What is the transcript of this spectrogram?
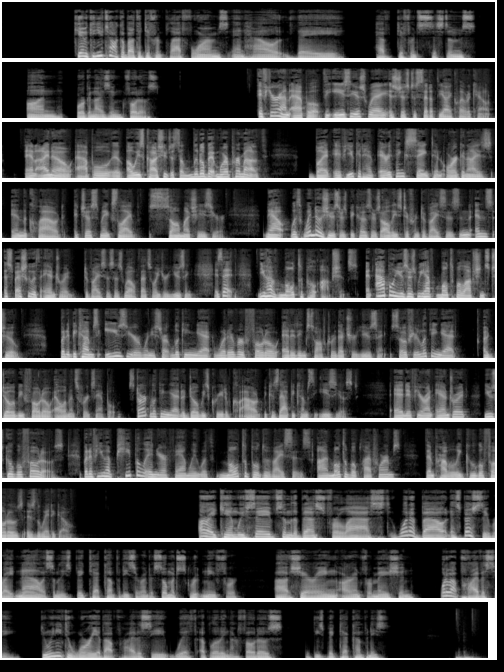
Kim, can you talk about the different platforms and how they have different systems on organizing photos? If you're on Apple, the easiest way is just to set up the iCloud account. And I know Apple it always costs you just a little bit more per month. But if you can have everything synced and organized in the cloud, it just makes life so much easier. Now, with Windows users, because there's all these different devices, and, and especially with Android devices as well, if that's all you're using, is that you have multiple options. And Apple users, we have multiple options too. But it becomes easier when you start looking at whatever photo editing software that you're using. So if you're looking at Adobe Photo Elements, for example, start looking at Adobe's Creative Cloud because that becomes the easiest. And if you're on Android, use Google Photos. But if you have people in your family with multiple devices on multiple platforms, then probably Google Photos is the way to go. All right, Kim, we've saved some of the best for last. What about, especially right now, as some of these big tech companies are under so much scrutiny for uh, sharing our information, what about privacy? Do we need to worry about privacy with uploading our photos with these big tech companies?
